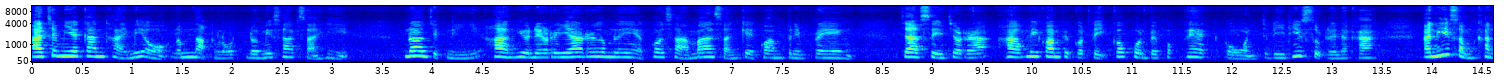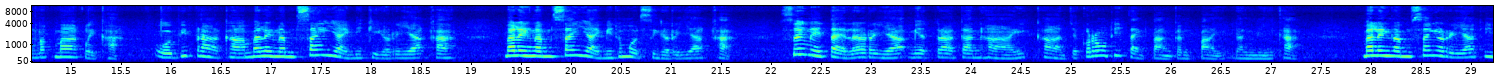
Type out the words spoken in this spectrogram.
อาจจะมีอาการถ่ายไม่ออกน้ำหนักลดโดยไม่ทราบสาเหตุ นอกจากนี้หากอยู่ในระยะเริ่มแรกก็สามารถสังเกตความเปลี่ยนแปลง จากสีจระหากมีความผิดปกติก็ควรไปพบแพทย์ก่อนจะดีที่สุดเลยนะคะ อันนี้สำคัญมากๆเลยค่ะ โอ้ยพี่ปราคะมะเร็งลำไส้ใหญ่มีกี่ระยะคะมะเร็งลำไส้ใหญ่มีทั้งหมด 4 ระยะค่ะ ซึ่งในแต่ละระยะมีอัตราการหายขาดจากโรคที่แตกต่างกันไปดังนี้ค่ะมะเร็งลำไส้ระยะที่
